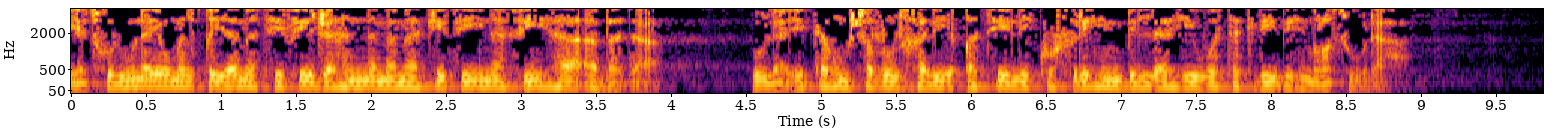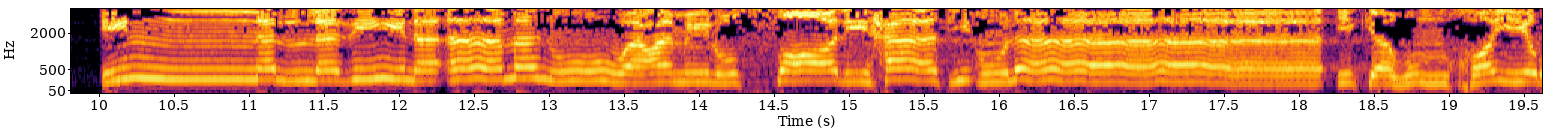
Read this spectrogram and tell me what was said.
يدخلون يوم القيامة في جهنم ماكثين فيها أبدا أولئك هم شر الخليقة لكفرهم بالله وتكذيبهم رسوله إن الذين آمنوا وعملوا الصالحات أولئك هم خير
